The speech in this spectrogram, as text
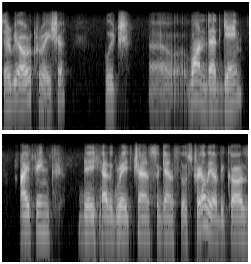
Serbia or Croatia, which uh, won that game, I think they had a great chance against Australia because,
